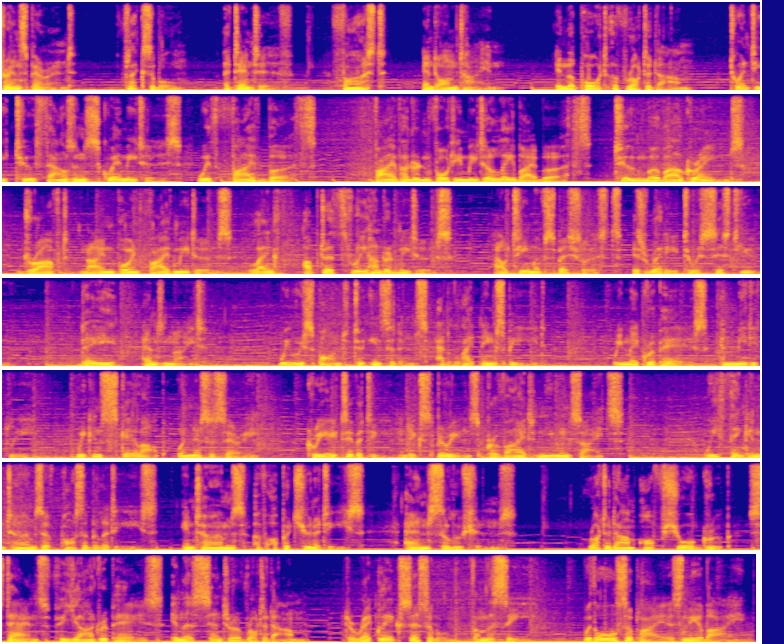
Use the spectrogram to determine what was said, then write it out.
Transparent, flexible, attentive, fast and on time. In the port of Rotterdam, 22,000 square meters with five berths, 540 meter lay-by berths, two mobile cranes, draft 9.5 meters, length up to 300 meters. Our team of specialists is ready to assist you, day and night. We respond to incidents at lightning speed. We make repairs immediately. We can scale up when necessary. Creativity and experience provide new insights. We think in terms of possibilities, in terms of opportunities and solutions. Rotterdam Offshore Group stands for yard repairs in the center of Rotterdam, directly accessible from the sea, with all suppliers nearby.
